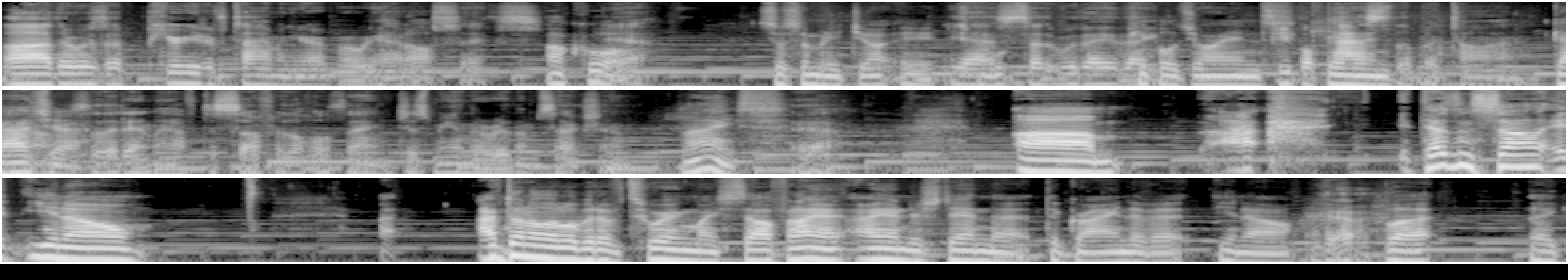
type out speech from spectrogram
Uh, there was a period of time in Europe where we had all six. Oh, cool. Yeah. So somebody joined. Yeah. So they, they people joined. people passed in. the baton. you know, Gotcha. so they didn't have to suffer the whole thing. Just me in the rhythm section. Nice. Yeah. Um, I, it doesn't sound. It, you know, I've done a little bit of touring myself, and I I understand the the grind of it. You know, Yeah. but like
